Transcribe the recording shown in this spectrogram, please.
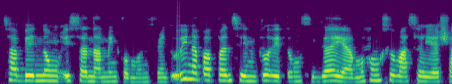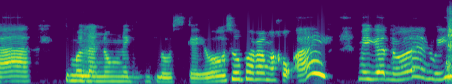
sabi nung isa naming common friend, uy, napapansin ko itong si Gaya, mukhang sumasaya siya simula nung naging close kayo. So parang ako, ay, may ganun, wait.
